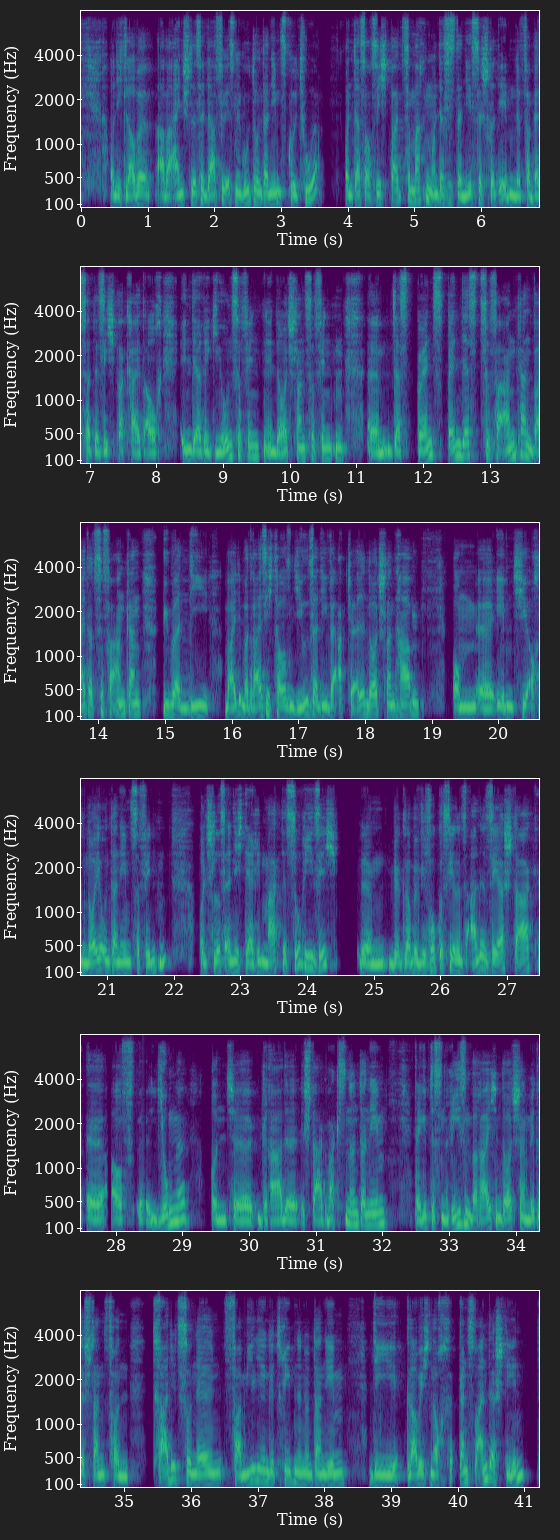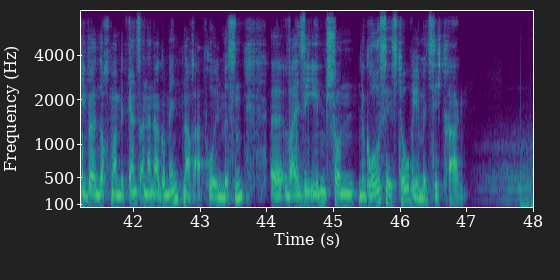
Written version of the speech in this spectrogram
Und ich glaube, aber ein Schlüssel dafür ist eine gute Unternehmenskultur und das auch sichtbar zu machen. Und das ist der nächste Schritt, eben eine verbesserte Sichtbarkeit auch in der Region zu finden, in Deutschland zu finden, ähm, das Brand Spendesk zu verankern, weiter zu verankern über die weit über 30.000 User, die wir aktuell in Deutschland haben, um äh, eben hier auch neue Unternehmen zu finden. Und schlussendlich, der Markt ist so riesig, ähm, wir glaube, wir fokussieren uns alle sehr stark äh, auf äh, junge und äh, gerade stark wachsende Unternehmen. Da gibt es einen Riesenbereich in Deutschland im Mittelstand von traditionellen, familiengetriebenen Unternehmen, die, glaube ich, noch ganz woanders stehen, die wir noch mal mit ganz anderen Argumenten auch abholen müssen, äh, weil sie eben schon eine große Historie mit sich tragen.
